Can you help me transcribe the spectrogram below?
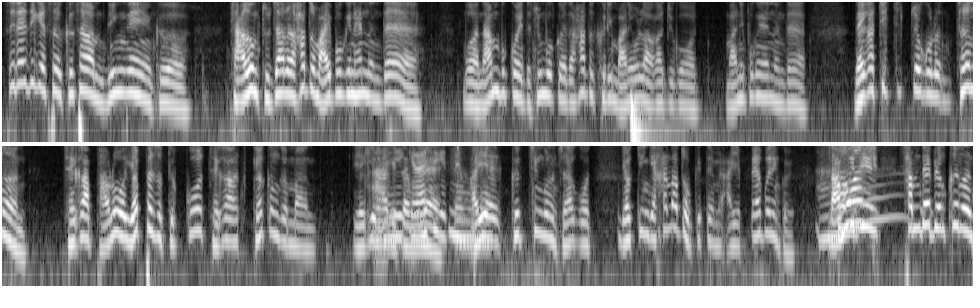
쓰레딕에서 그 사람 닉네임 그 자음 두 자를 하도 많이 보긴 했는데 뭐 남북권이든 중북권이든 하도 글이 많이 올라와가지고 많이 보긴 했는데 내가 직접적으로 저는 제가 바로 옆에서 듣고 제가 겪은 것만 얘기를 아, 하기 때문에 때문에. 아예 그 친구는 저하고 엮인 게 하나도 없기 때문에 아예 빼버린 거예요. 아. 나머지 3대 병크는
